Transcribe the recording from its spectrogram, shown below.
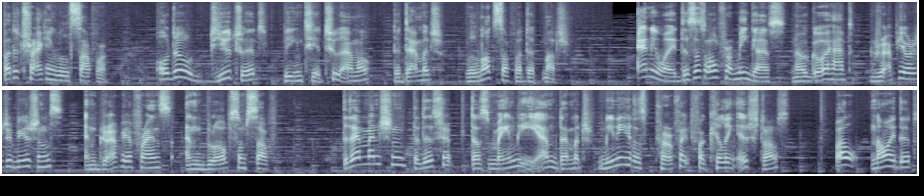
but the tracking will suffer. Although due to it being tier 2 ammo, the damage will not suffer that much. Anyway, this is all from me guys. Now go ahead, grab your retributions and grab your friends and blow up some stuff. Did I mention that this ship does mainly EM damage, meaning it is perfect for killing Ishtars? Well, now I did.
